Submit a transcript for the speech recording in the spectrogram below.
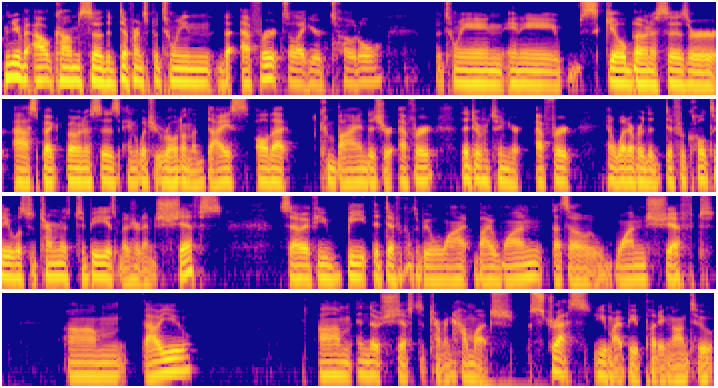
then you have outcomes. So the difference between the effort, so like your total between any skill bonuses or aspect bonuses and what you rolled on the dice, all that combined is your effort. The difference between your effort and whatever the difficulty was determined to be is measured in shifts. So if you beat the difficulty by one, that's a one shift um, value. Um, and those shifts determine how much stress you might be putting onto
